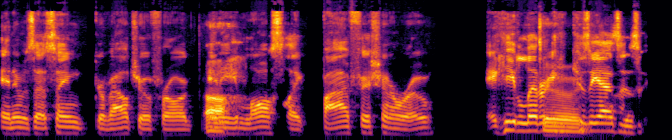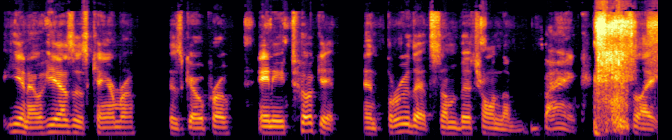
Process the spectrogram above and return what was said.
and it was that same Gavacho frog, and he Oh. lost like five fish in a row. He literally because he has his you know he has his camera, his GoPro, and he took it and threw that some bitch on the bank. He's like,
